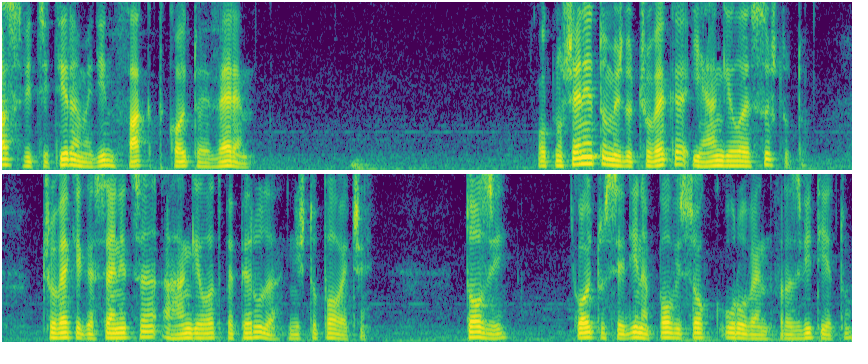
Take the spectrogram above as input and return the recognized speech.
Аз ви цитирам един факт, който е верен. Отношението между човека и ангела е същото. Човек е гасеница, а ангелът пеперуда, нищо повече. Този, който седи на по-висок уровен в развитието,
